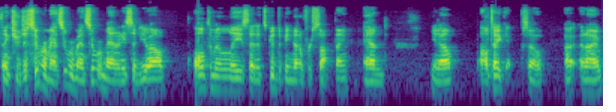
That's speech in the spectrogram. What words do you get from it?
thinks you're just Superman, Superman, Superman? And he said, you know, ultimately he said it's good to be known for something, and you know, I'll take it. So, uh, and I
